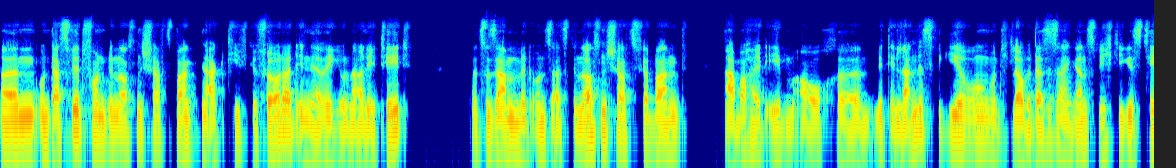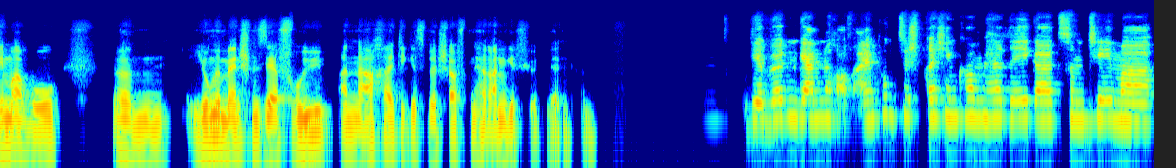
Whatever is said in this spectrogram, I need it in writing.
Ähm, und das wird von Genossenschaftsbanken aktiv gefördert in der Regionalität, äh, zusammen mit uns als Genossenschaftsverband, aber halt eben auch äh, mit den Landesregierungen. Und ich glaube, das ist ein ganz wichtiges Thema, wo ähm, junge Menschen sehr früh an nachhaltiges Wirtschaften herangeführt werden können. Wir würden gerne noch auf einen Punkt zu sprechen kommen, Herr Reger, zum Thema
